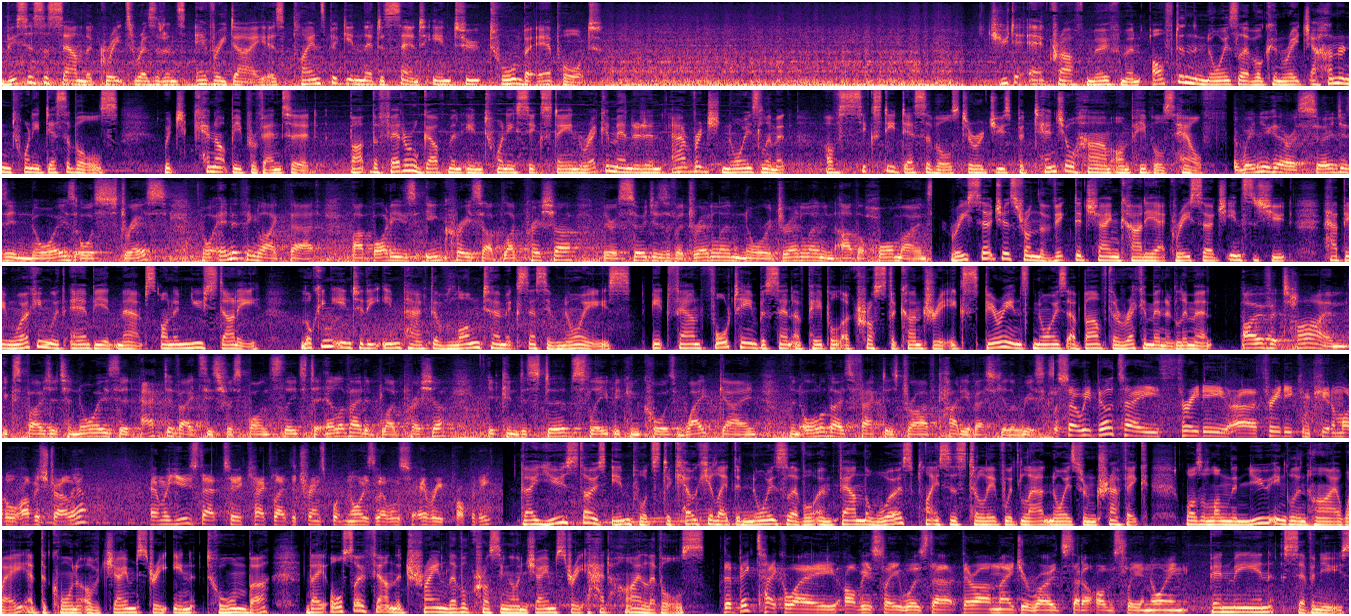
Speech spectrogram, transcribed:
This is the sound that greets residents every day as planes begin their descent into Toowoomba Airport. Due to aircraft movement, often the noise level can reach 120 decibels, which cannot be prevented. But the federal government in 2016 recommended an average noise limit of 60 decibels to reduce potential harm on people's health. When you, there are surges in noise or stress or anything like that, our bodies increase our blood pressure. There are surges of adrenaline, noradrenaline, and other hormones. Researchers from the Victor Chang Cardiac Research Institute have been working with ambient maps on a new study looking into the impact of long term excessive noise. It found 14% of people across the country experienced noise above the recommended limit. Over time, exposure to noise that activates this response leads to elevated blood pressure. It can disturb sleep, it can cause weight gain, and all of those factors drive cardiovascular risks. So we built a 3D, uh, 3D computer model of Australia and we use that to calculate the transport noise levels for every property. They used those inputs to calculate the noise level and found the worst places to live with loud noise from traffic was along the New England Highway at the corner of James Street in Toowoomba. They also found the train level crossing on James Street had high levels. The big takeaway, obviously, was that there are major roads that are obviously annoying. Ben Mihan, 7 News.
